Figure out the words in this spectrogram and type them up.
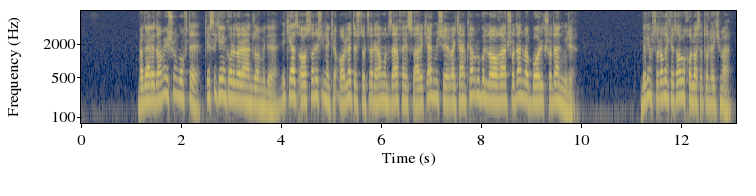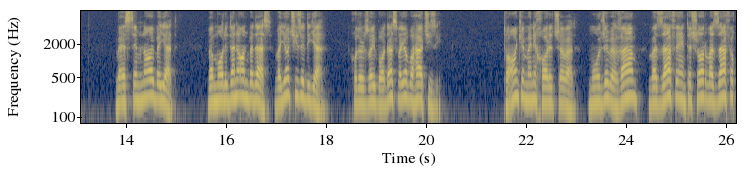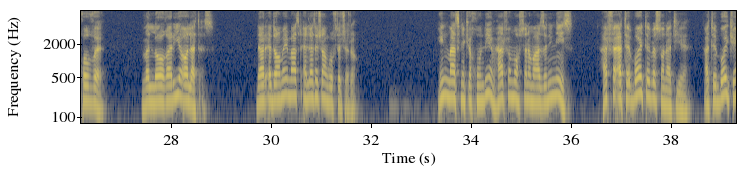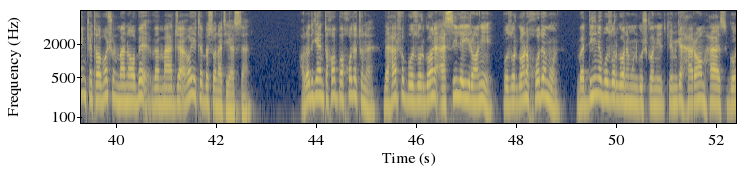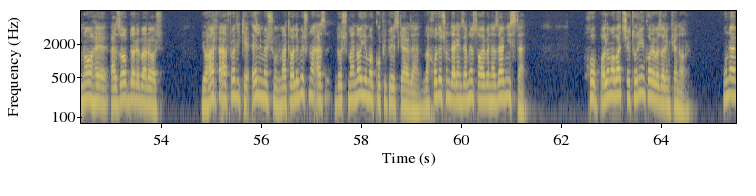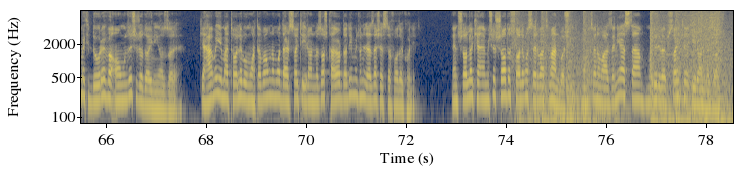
و در ادامه ایشون گفته کسی که این کارو داره انجام میده یکی از آثارش اینه که آلتش دچار همون ضعف حس و حرکت میشه و کم کم رو به لاغر شدن و باریک شدن میره. بریم سراغ کتاب خلاصت الحکمه و استمناع به ید و مالیدن آن به دست و یا چیز دیگر خود با دست و یا با هر چیزی. تا آنکه منی خارج شود موجب غم و ضعف انتشار و ضعف قوه و لاغری آلت است. در ادامه متن علتش هم گفته چرا. این متنی که خوندیم حرف محسن معزنی نیست. حرف اتباع طب سنتیه. اتباعی که این کتابهاشون منابع و مرجعهای طب سنتی هستن. حالا دیگه انتخاب با خودتونه. به حرف بزرگان اصیل ایرانی بزرگان خودمون و دین بزرگانمون گوش کنید که میگه حرام هست گناه عذاب داره براش. یا حرف افرادی که علمشون مطالبشون رو از دشمنای ما کپی پیس کردن و خودشون در این زمینه صاحب نظر نیستن. خب حالا ما باید چطوری این کارو بذاریم کنار؟ اون همه که دوره و آموزش جدایی نیاز داره. که همه مطالب و محتوامون ما در سایت ایران مزاج قرار دادیم می‌تونید ازش استفاده کنید. انشالله که همیشه شاد و سالم و ثروتمند باشید. محسن معزنی هستم مدیر وبسایت ایران مزاج.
